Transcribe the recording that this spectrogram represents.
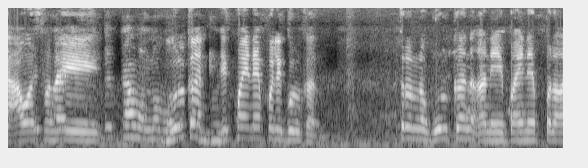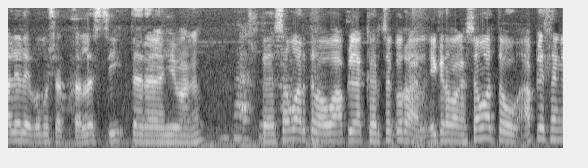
आवाजमध्ये गुलकन एक पाईनॅपल एक गुलकन मित्रांनो गुलकन आणि पाईनॅपल आलेलं आहे बघू शकता. लस्सी. तर हे बघा. तर समर्थ भाऊ आपल्याला खर्च करू आला इकडे बघा समर्थ भाऊ आपल्या संग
